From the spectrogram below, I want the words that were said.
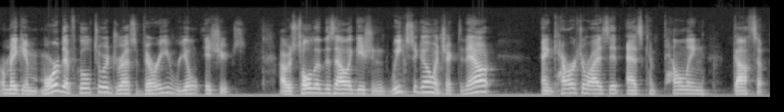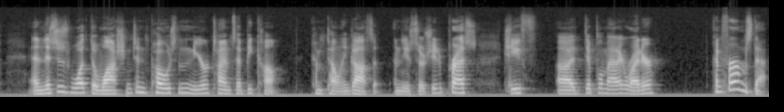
are making it more difficult to address very real issues. I was told of this allegation weeks ago and checked it out and characterized it as compelling gossip. And this is what the Washington Post and the New York Times have become compelling gossip. And the Associated Press chief uh, diplomatic writer confirms that.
